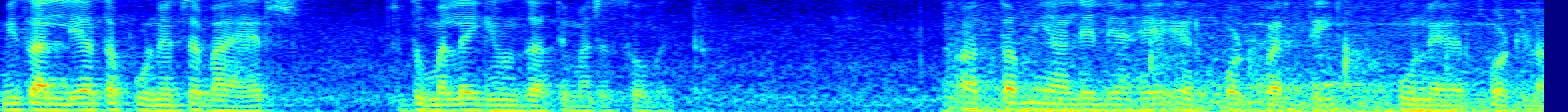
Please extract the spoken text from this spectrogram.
मी चालली आता पुण्याच्या बाहेर. तर तुम्हालाही घेऊन जाते माझ्यासोबत. आता मी आलेली आहे एअरपोर्टवरती पुणे एअरपोर्टला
